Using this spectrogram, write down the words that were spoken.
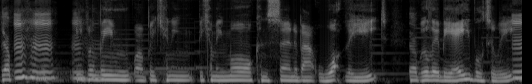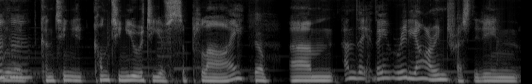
Yep. Mm-hmm. People are being are becoming becoming more concerned about what they eat. Yep. Will they be able to eat? Will there Mhm. continue continuity of supply? Yep. Um, and they, they really are interested in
